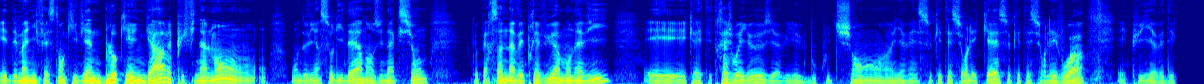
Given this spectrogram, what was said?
et des manifestants qui viennent bloquer une gare, et puis finalement, on, on devient solidaire dans une action que personne n'avait prévue, à mon avis, et qui a été très joyeuse. Il y, avait, a eu beaucoup de chants. euh, Il y avait ceux qui étaient sur les quais, ceux qui étaient sur les voies. Et puis, il y avait des,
